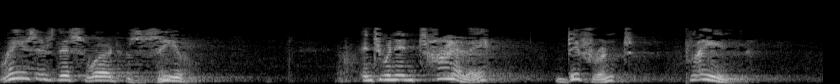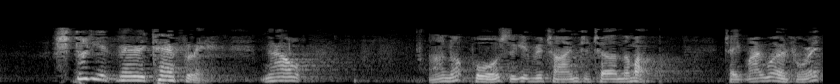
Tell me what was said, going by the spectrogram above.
raises this word zeal into an entirely different plane. Study it very carefully. Now, I'll not pause to give you time to turn them up. Take my word for it.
